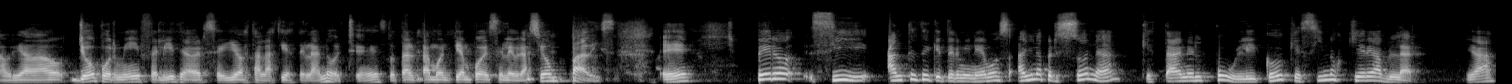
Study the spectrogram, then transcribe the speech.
habría dado, yo por mí feliz de haber seguido hasta las 10 de la noche, ¿eh? total, estamos en tiempo de celebración, Padis. ¿eh? Pero sí, antes de que terminemos, hay una persona que está en el público que sí nos quiere hablar, ¿ya?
